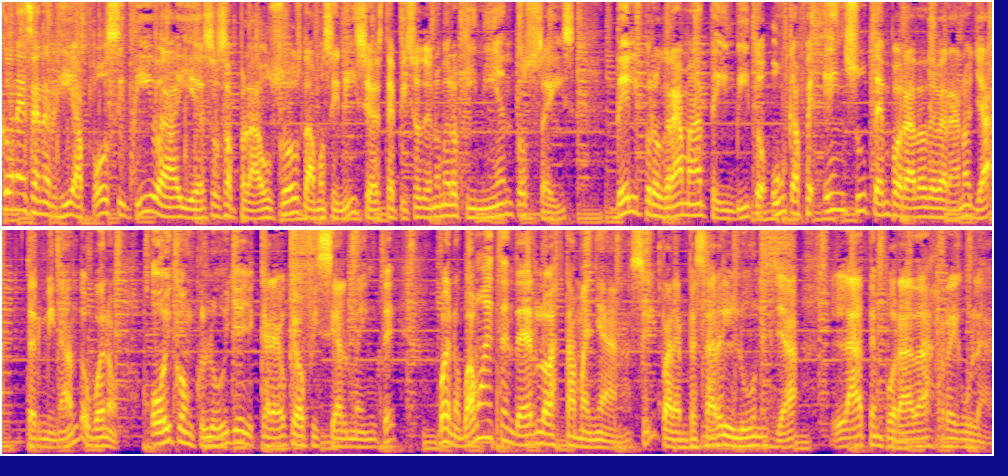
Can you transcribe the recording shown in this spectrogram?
Con esa energía positiva y esos aplausos damos inicio a este episodio número 506 del programa Te invito un café en su temporada de verano ya terminando. Bueno, hoy concluye, creo que oficialmente. Bueno, vamos a extenderlo hasta mañana, ¿sí? Para empezar el lunes ya la temporada regular.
